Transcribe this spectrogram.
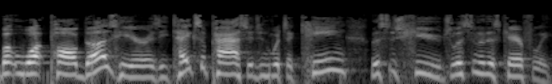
But what Paul does here is he takes a passage in which a king, this is huge, listen to this carefully.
